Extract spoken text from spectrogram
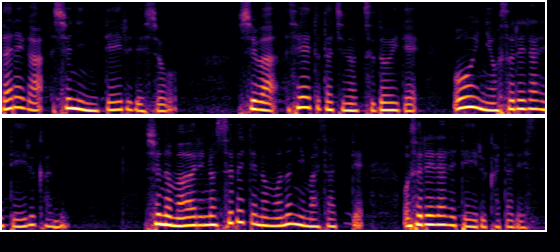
誰が主に似ているでしょう。主は生徒たちの集いで大いに恐れられている神。主の周りのすべてのものに勝って恐れられている方です。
